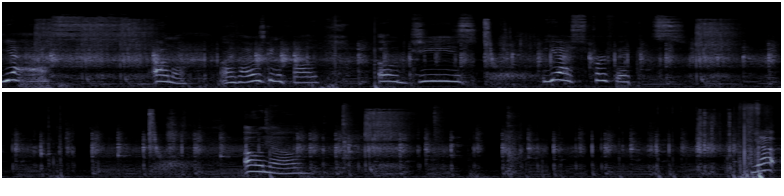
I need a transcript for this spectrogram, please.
Yes. Oh no. I thought I was gonna fall. Oh jeez. Yes, perfect. Oh no. Yep.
